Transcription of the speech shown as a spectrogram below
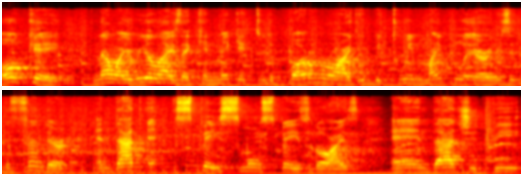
Okay, now I realize I can make it to the bottom right in between my player and his defender and that eh, space, small space guys. And that should be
